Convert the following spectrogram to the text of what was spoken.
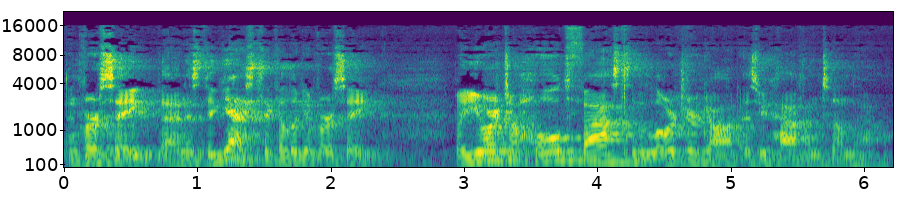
And verse 8 then is the yes. Take a look at verse 8. But you are to hold fast to the Lord your God as you have until now.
